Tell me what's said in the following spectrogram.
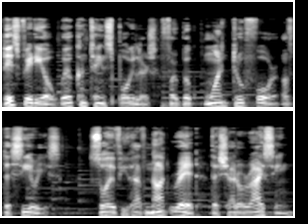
This video will contain spoilers for book 1 through 4 of the series, so if you have not read The Shadow Rising,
